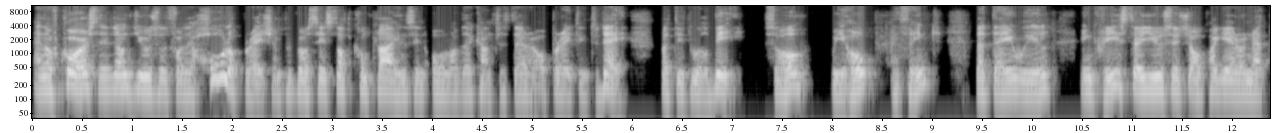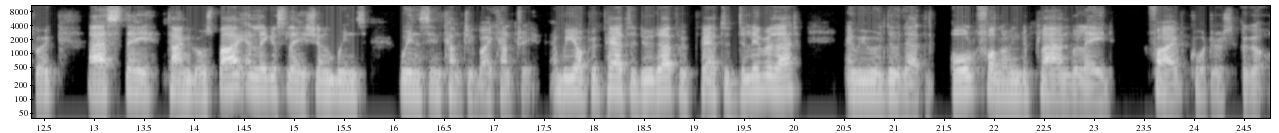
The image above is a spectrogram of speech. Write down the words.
And of course, they don't use it for the whole operation because it's not compliance in all of the countries they are operating today, but it will be. So we hope and think that they will increase their usage of Pagero Network as the time goes by and legislation wins wins in country by country. And we are prepared to do that, prepared to deliver that, and we will do that, all following the plan we laid five quarters ago.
